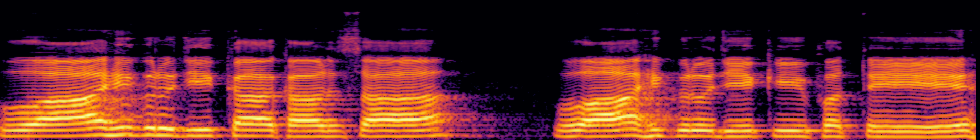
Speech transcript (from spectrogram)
ਵਾਹਿਗੁਰੂ ਜੀ ਕਾ ਖਾਲਸਾ, ਵਾਹਿਗੁਰੂ ਜੀ ਕੀ ਫਤਿਹ।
